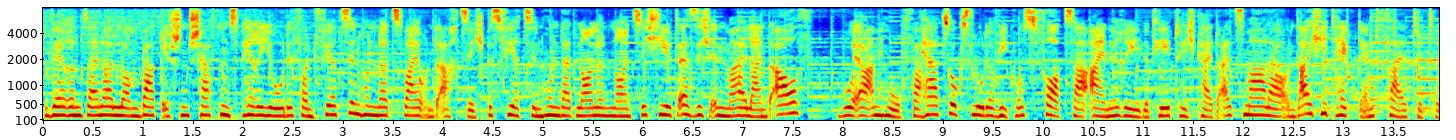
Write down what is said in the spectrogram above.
Während seiner lombardischen Schaffensperiode von 1482 bis 1499 hielt er sich in Mailand auf, wo er am Hofe Herzogs Ludovicus Forza eine rege Tätigkeit als Maler und Architekt entfaltete.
